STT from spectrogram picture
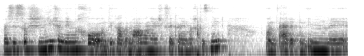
Aber es ist so schleichend immer gekommen und ich habe am Anfang eigentlich gesagt, ich möchte das nicht. Und er hat dann immer mehr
